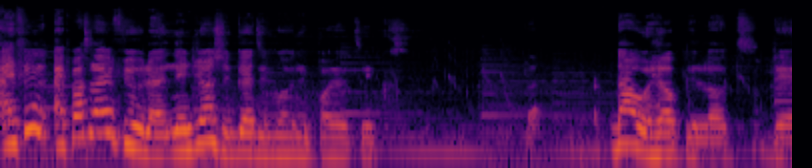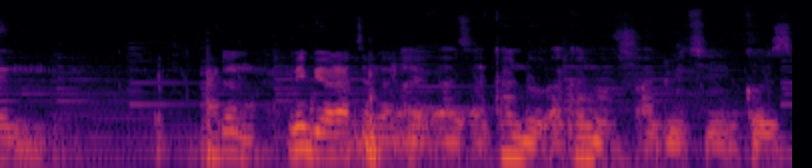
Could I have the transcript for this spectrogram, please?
I feel I personally feel that Nigerians should get involved in politics. That, that will help a lot. Then I don't know. Maybe other things like I, that. I, I kind of I kind of agree with you because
